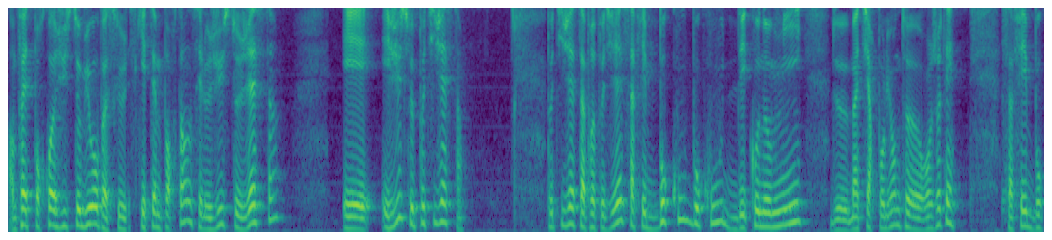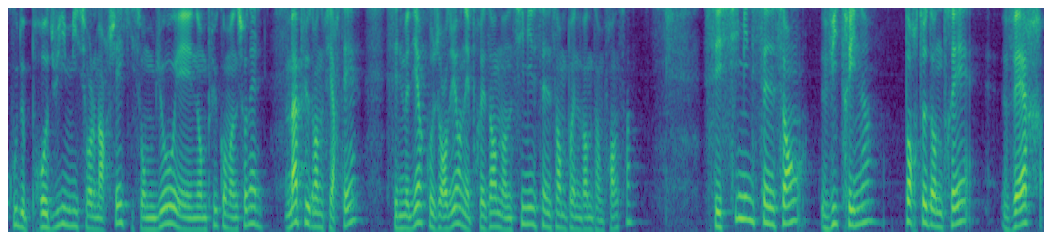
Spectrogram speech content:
En fait, pourquoi juste bio Parce que ce qui est important, c'est le juste geste et juste le petit geste petit geste après petit geste, ça fait beaucoup, beaucoup d'économies de matières polluantes rejetées. Ça fait beaucoup de produits mis sur le marché qui sont bio et non plus conventionnels. Ma plus grande fierté, c'est de me dire qu'aujourd'hui, on est présent dans 6500 points de vente en France. C'est 6500 vitrines, portes d'entrée vers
